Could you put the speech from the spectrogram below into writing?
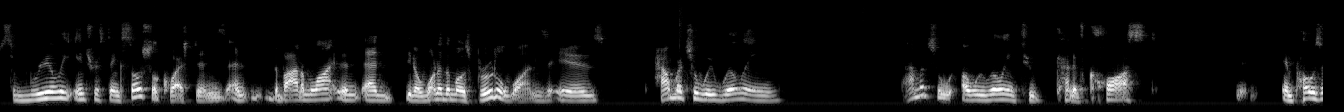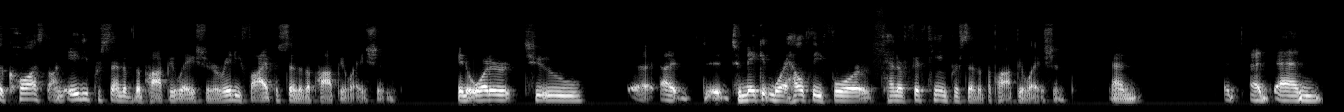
some really interesting social questions. And the bottom line, and, and you know, one of the most brutal ones is how much are we willing? How much are we willing to kind of cost, impose a cost on 80% of the population or 85% of the population in order to uh, uh, to make it more healthy for 10 or 15% of the population? And and, and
